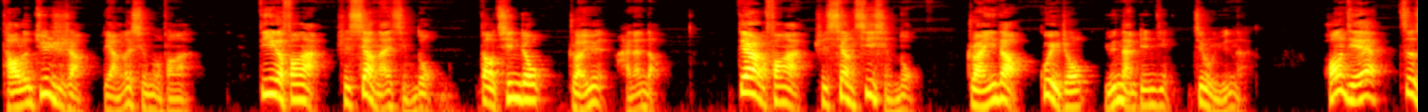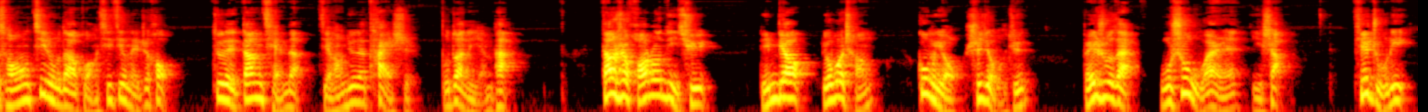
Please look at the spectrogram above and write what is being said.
讨论军事上两个行动方案。第一个方案是向南行动到钦州转运海南岛，第二个方案是向西行动，转移到贵州、云南边境进入云南。黄杰自从进入到广西境内之后，就对当前的解放军的态势不断的研判。当时黄州地区，林彪、刘伯承共有十九个军，为数在五十五万人以上，其主力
